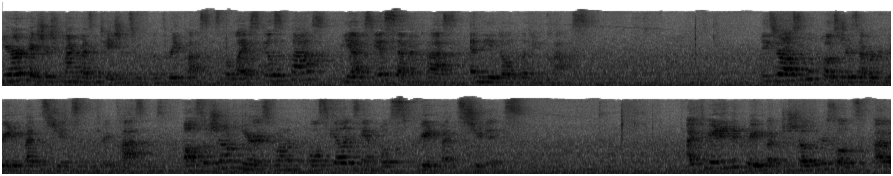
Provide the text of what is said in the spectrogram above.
Here are pictures from my presentations with the three classes, the Life Skills class, the FCS 7 class, and the Adult Living class. These are also the posters that were created by the students in the three classes. Also shown here is one of the full-scale examples created by the students. I created a gradebook to show the results of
